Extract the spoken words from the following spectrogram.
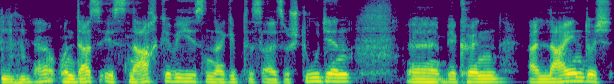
Mhm. Ja, und das ist nachgewiesen. Da gibt es also Studien. Äh, wir können allein durch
